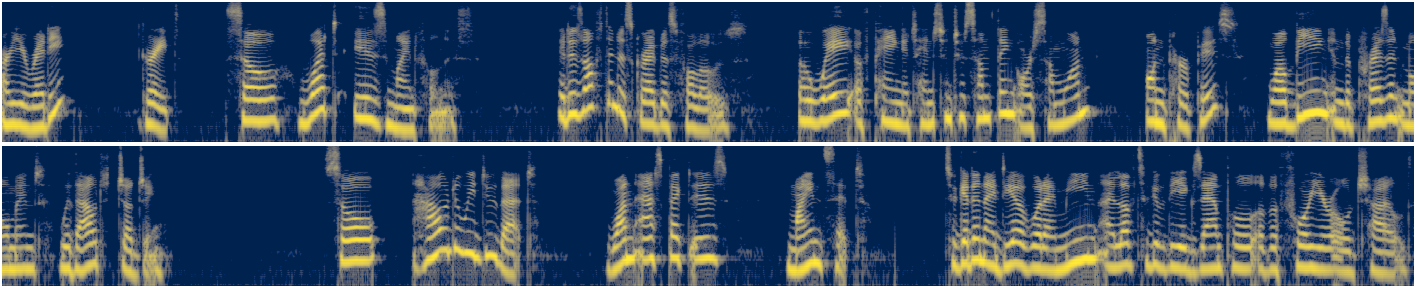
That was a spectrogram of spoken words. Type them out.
Are you ready? Great. So, what is mindfulness? It is often described as follows a way of paying attention to something or someone on purpose while being in the present moment without judging. So, how do we do that? One aspect is mindset. To get an idea of what I mean, I love to give the example of a four year old child.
